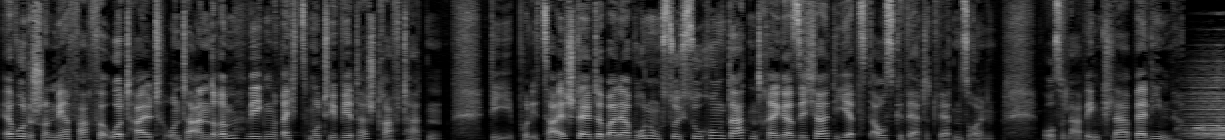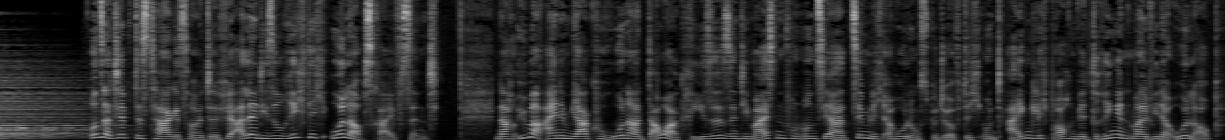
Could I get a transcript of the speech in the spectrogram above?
Er wurde schon mehrfach verurteilt, unter anderem wegen rechtsmotivierter Straftaten. Die Polizei stellte bei der Wohnungsdurchsuchung Datenträger sicher, die jetzt ausgewertet werden sollen. Ursula Winkler, Berlin. Unser Tipp des Tages heute für alle, die so richtig urlaubsreif sind. Nach über einem Jahr Corona-Dauerkrise sind die meisten von uns ja ziemlich erholungsbedürftig und eigentlich brauchen wir dringend mal wieder Urlaub.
